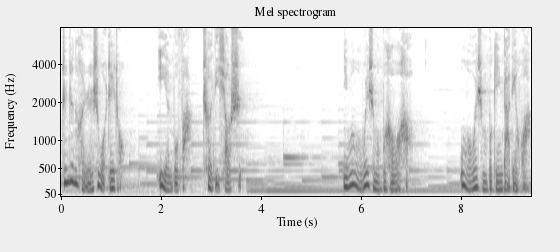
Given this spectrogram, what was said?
真正的狠人是我这种，一言不发，彻底消失。你问我为什么不和我好？问我为什么不给你打电话？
